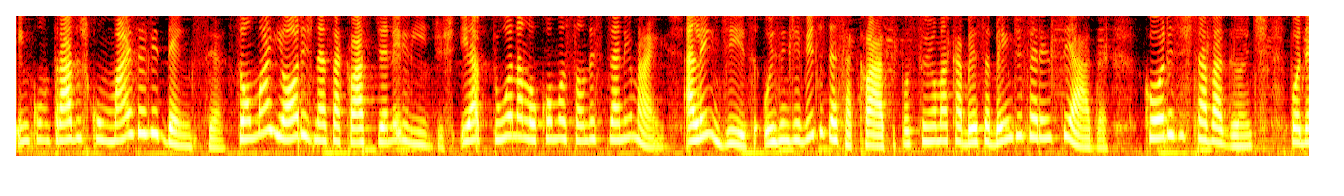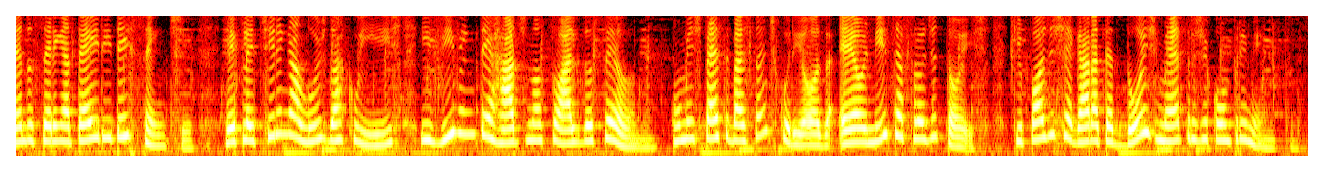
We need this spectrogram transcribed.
encontrados com mais evidência. São maiores nessa classe de anelídeos e atuam na locomoção desses animais. Além disso, os indivíduos dessa classe possuem uma cabeça bem diferenciada, cores extravagantes, podendo serem até iridescente, refletirem a luz do arco-íris e vivem enterrados no assoalho do oceano. Uma espécie bastante curiosa é a Eunice afroditóis, que pode chegar até 2 metros de comprimento.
